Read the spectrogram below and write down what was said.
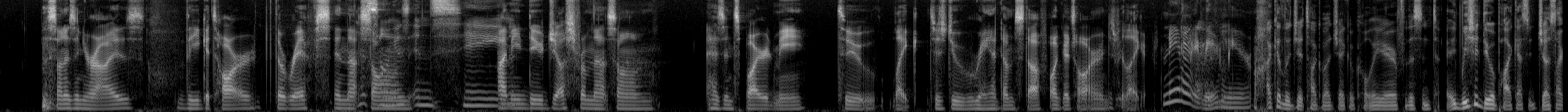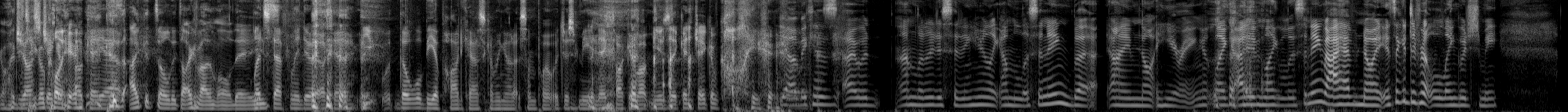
the sun is in your eyes. The guitar, the riffs in that, That song. song is insane. I mean, dude, just from that song has inspired me to like just do random stuff on guitar and just be like, I could legit talk about Jacob Collier for this entire. We should do a podcast just talk about Just Jacob, Jacob- Collier. okay, yeah. Because I could totally talk about him all day. let's He's- definitely do it. Okay, you, there will be a podcast coming out at some point with just me and Nic talking about music and Jacob Collier. yeah, because I would. I'm literally just sitting here like I'm listening, but I'm not hearing. Like I'm like listening, but I have no idea. It's like a different language to me.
